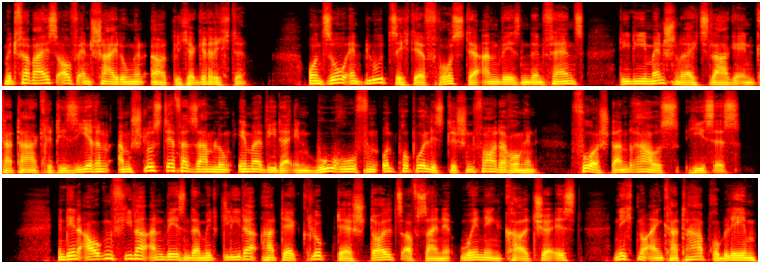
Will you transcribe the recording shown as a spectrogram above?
mit Verweis auf Entscheidungen örtlicher Gerichte. Und so entlud sich der Frust der anwesenden Fans, die die Menschenrechtslage in Katar kritisieren, am Schluss der Versammlung immer wieder in Buhrufen und populistischen Forderungen. Vorstand raus, hieß es. In den Augen vieler anwesender Mitglieder hat der Club, der stolz auf seine Winning Culture ist, nicht nur ein Katar-Problem,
